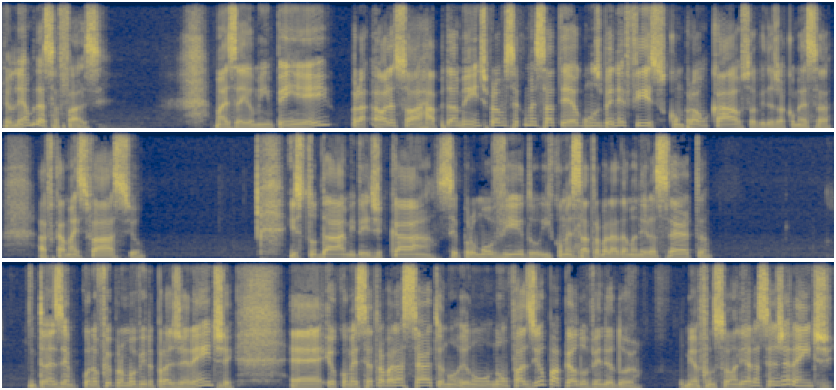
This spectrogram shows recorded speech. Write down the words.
Eu lembro dessa fase. Mas aí eu me empenhei Pra, olha só, rapidamente para você começar a ter alguns benefícios. Comprar um carro, sua vida já começa a ficar mais fácil. Estudar, me dedicar, ser promovido e começar a trabalhar da maneira certa. Então, exemplo, quando eu fui promovido para gerente, é, eu comecei a trabalhar certo. Eu, não, eu não, não fazia o papel do vendedor. Minha função ali era ser gerente.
